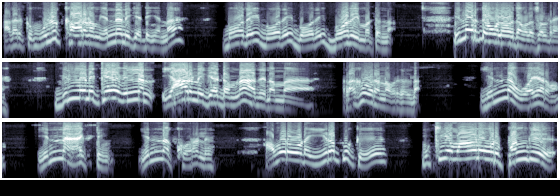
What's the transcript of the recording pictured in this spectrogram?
அதற்கு முழு காரணம் என்னன்னு கேட்டீங்கன்னா போதை போதை போதை போதை மட்டும்தான். இன்னொருத்தவங்கள ஒருத்தவங்கள சொல்றேன். வில்லனுக்கே வில்லன். யாருன்னு கேட்டோம்னா அது நம்ம ரகுவரன் அவர்கள் தான் என்ன உயரம் என்ன ஆக்டிங் என்ன குரல் அவரோட இறப்புக்கு முக்கியமான ஒரு பங்கு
